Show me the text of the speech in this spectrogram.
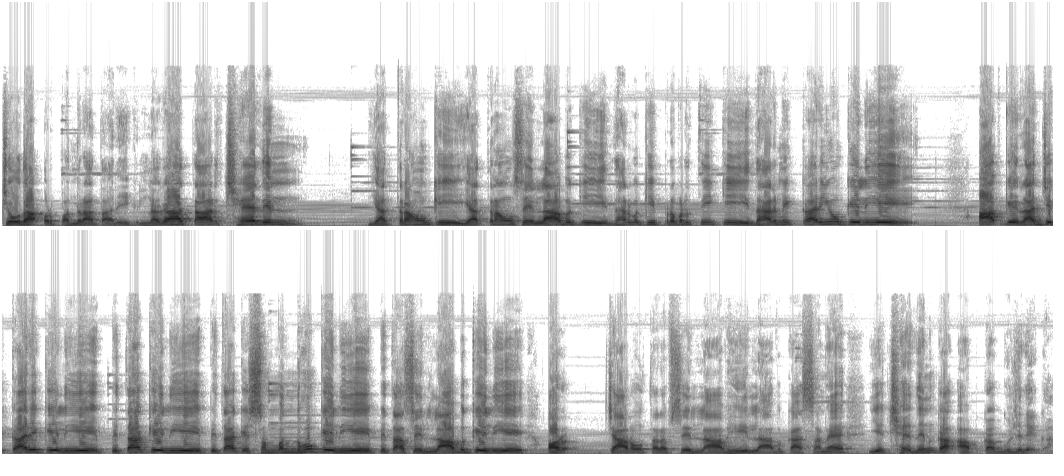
14 और 15 तारीख, लगातार छह दिन यात्राओं की, यात्राओं से लाभ की, धर्म की प्रवृत्ति की, धार्मिक कार्यों के लिए, आपके राज्य कार्य के लिए, पिता के लिए, पिता के संबंधों के लिए, पिता से लाभ के लिए और चारों तरफ़ से लाभ ही लाभ का समय ये छह दिन का आपका गुजरेगा।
